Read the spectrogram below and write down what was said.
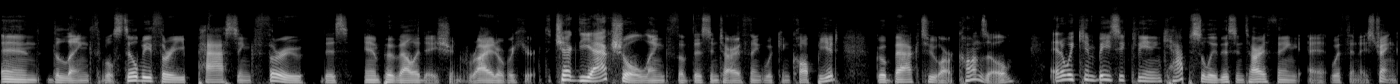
and the length will still be 3 passing through this input validation right over here. To check the actual length of this entire thing, we can copy it, go back to our console, and we can basically encapsulate this entire thing uh, within a string.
